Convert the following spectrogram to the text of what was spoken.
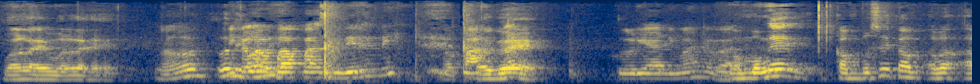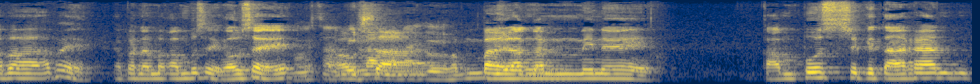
Boleh, boleh. nah lo lo di kalau bapak sendiri nih, bapak gue. Akbar, kuliah di mana bang? Ngomongnya kampusnya kam- apa, apa apa ya? Apa nama kampusnya? Enggak usah ya. Nggak usah nggak usah bilangan ini kampus sekitaran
